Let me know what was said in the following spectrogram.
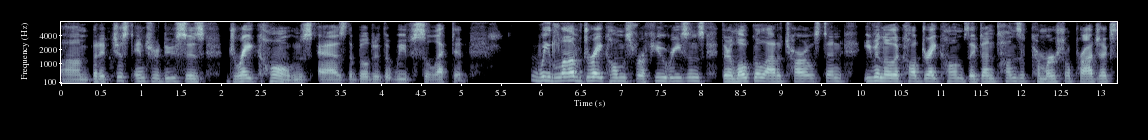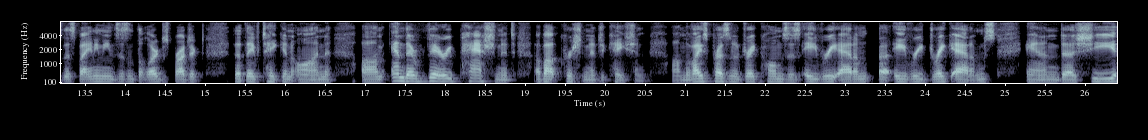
um, but it just introduces Drake Homes as the builder that we've selected we love Drake Homes for a few reasons. They're local out of Charleston. Even though they're called Drake Homes, they've done tons of commercial projects. This, by any means, isn't the largest project that they've taken on. Um, and they're very passionate about Christian education. Um, the vice president of Drake Homes is Avery Adam uh, Avery Drake Adams, and uh, she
